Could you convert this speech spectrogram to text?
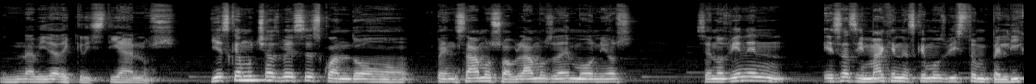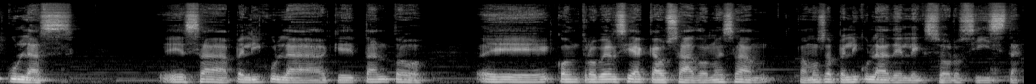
en una vida de cristianos. Y es que muchas veces cuando pensamos o hablamos de demonios, se nos vienen esas imágenes que hemos visto en películas, esa película que tanto eh, controversia ha causado, ¿no? Esa famosa película del exorcista.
